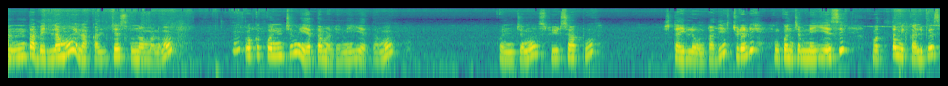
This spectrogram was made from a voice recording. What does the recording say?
అంత బెల్లము ఇలా కలిపేసుకున్నాం మనము. ఒక కొంచెం వేద్దామండి నెయ్యి వేద్దాము. కొంచెము స్వీట్ షాపు స్టైల్లో ఉంటుంది. చూడండి ఇంకొంచెం నెయ్యి వేసి మొత్తం మీకు కలిపేసి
